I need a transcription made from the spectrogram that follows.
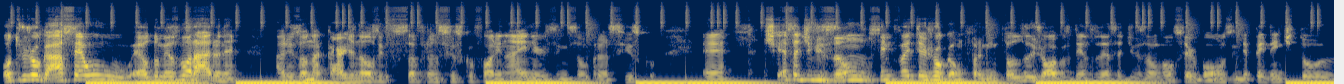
outro jogaço é o, é o do mesmo horário, né? Arizona Cardinals e São Francisco 49ers em São Francisco. É, acho que essa divisão sempre vai ter jogão. Para mim, todos os jogos dentro dessa divisão vão ser bons, independente do,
